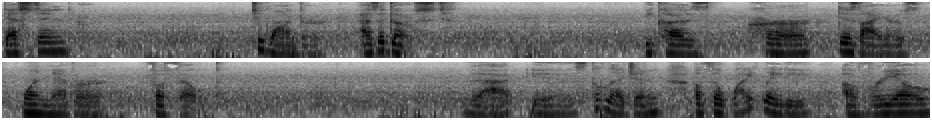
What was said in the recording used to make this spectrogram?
destined to wander as a ghost because her desires were never fulfilled. That is the legend of the White Lady of Rio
